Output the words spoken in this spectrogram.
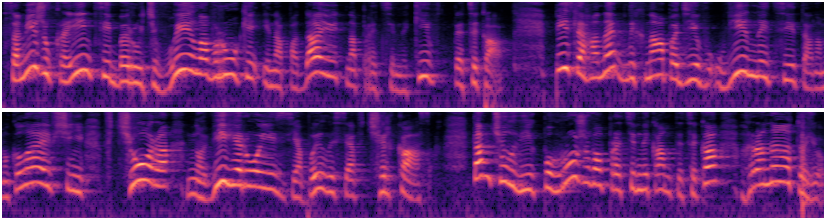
самі ж українці беруть вила в руки і нападають на працівників ТЦК. Після ганебних нападів у Вінниці та на Миколаївщині вчора нові герої з'явилися в Черкасах. Там чоловік погрожував працівникам ТЦК гранатою.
